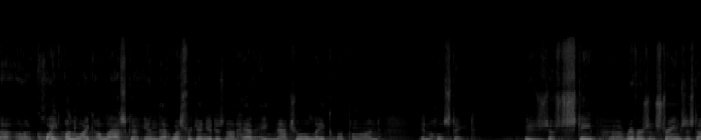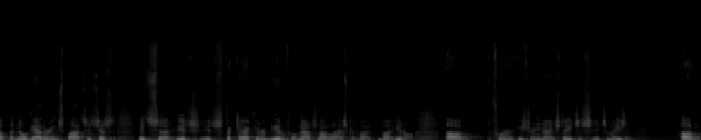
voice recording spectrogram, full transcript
Uh, uh, quite unlike Alaska, in that West Virginia does not have a natural lake or pond in the whole state is just steep, uh, rivers and streams and stuff, but no gathering spots. It's just, it's, uh, it's, it's spectacular, beautiful. Now, it's not Alaska, but, but you know, um, for eastern United States, it's, it's amazing. Um,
